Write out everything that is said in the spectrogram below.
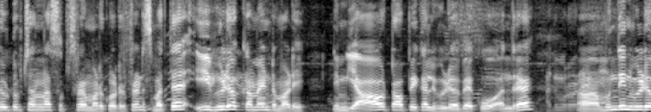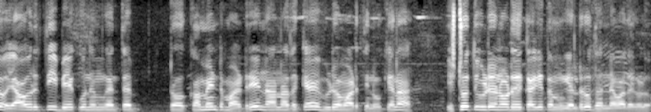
ಯೂಟ್ಯೂಬ್ ಚಾನಲ್ನ ಸಬ್ಸ್ಕ್ರೈಬ್ ಮಾಡಿಕೊಡ್ರಿ ಫ್ರೆಂಡ್ಸ್ ಮತ್ತು ಈ ವಿಡಿಯೋ ಕಮೆಂಟ್ ಮಾಡಿ. ನಿಮ್ಗೆ ಯಾವ ಟಾಪಿಕಲ್ಲಿ ವಿಡಿಯೋ ಬೇಕು ಅಂದರೆ ಮುಂದಿನ ವಿಡಿಯೋ ಯಾವ ರೀತಿ ಬೇಕು ನಿಮ್ಗಂತ ಕಮೆಂಟ್ ಮಾಡಿರಿ. ನಾನು ಅದಕ್ಕೆ ವಿಡಿಯೋ ಮಾಡ್ತೀನಿ ಓಕೆನಾ ಇಷ್ಟೊತ್ತು ವಿಡಿಯೋ ನೋಡೋದಕ್ಕಾಗಿ ತಮಗೆಲ್ಲರೂ ಧನ್ಯವಾದಗಳು.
